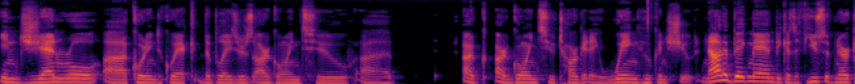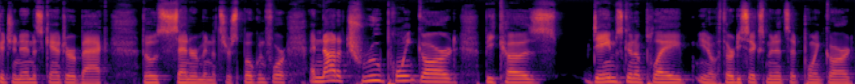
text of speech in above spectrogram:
in general, uh, according to Quick, the Blazers are going to. Uh, are, are going to target a wing who can shoot. Not a big man, because if Jusuf Nurkic and Enes Kanter are back, those center minutes are spoken for. And not a true point guard, because Dame's going to play, you know, 36 minutes at point guard,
